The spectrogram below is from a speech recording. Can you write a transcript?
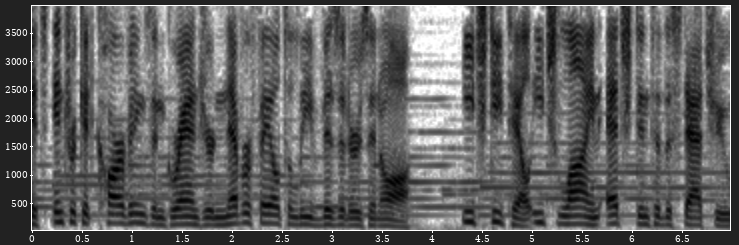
Its intricate carvings and grandeur never fail to leave visitors in awe. Each detail, each line etched into the statue,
